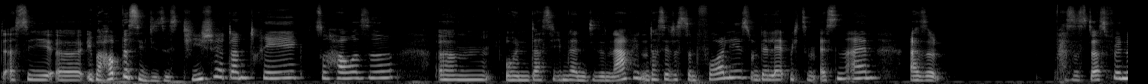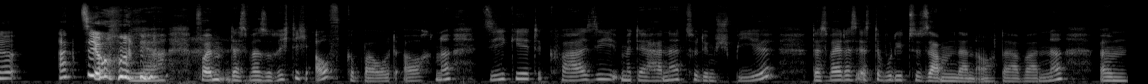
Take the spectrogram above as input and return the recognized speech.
dass sie äh, überhaupt, dass sie dieses T-Shirt dann trägt zu Hause ähm, und dass sie ihm dann diese Nachricht und dass sie das dann vorliest und der lädt mich zum Essen ein. Also, was ist das für eine Aktion? Ja, vor allem, das war so richtig aufgebaut auch, ne? Sie geht quasi mit der Hanna zu dem Spiel. Das war ja das erste, wo die zusammen dann auch da waren, ne? Ähm,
